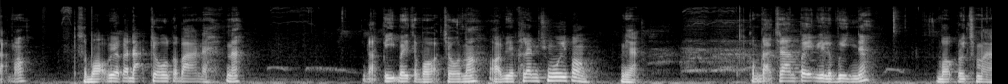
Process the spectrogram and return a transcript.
ដាក់មក សបកវាក៏ដាក់ចូលក៏បានដែរណាដាក់ពី3សបកចូលមកឲ្យវាក្លិនឈ្ងុយផងនេះកុំដាក់ច្រើនពេកវាល្វីងណាបកក្រូចឆ្មា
